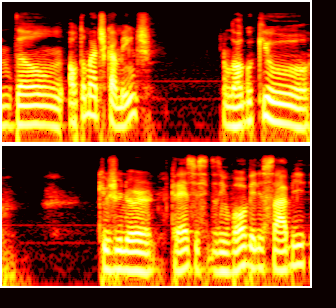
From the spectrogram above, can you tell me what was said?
Então, automaticamente, logo que o que o Júnior cresce e se desenvolve, ele sabe,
